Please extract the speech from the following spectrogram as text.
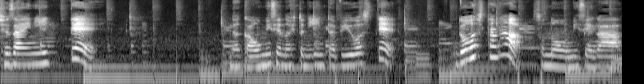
取材に行ってなんかお店の人にインタビューをしてどうしたらそのお店が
